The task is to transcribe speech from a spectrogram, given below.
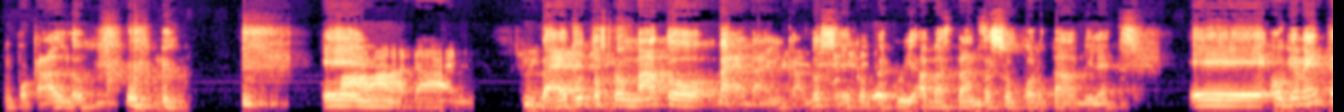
un po' caldo. Mm. e, ah, dai. Beh, tutto sommato, beh, dai, un caldo secco, per cui abbastanza sopportabile. E ovviamente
